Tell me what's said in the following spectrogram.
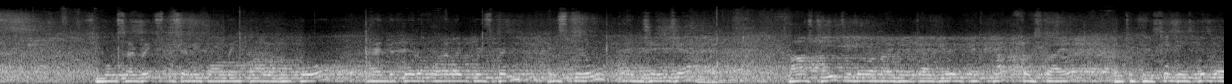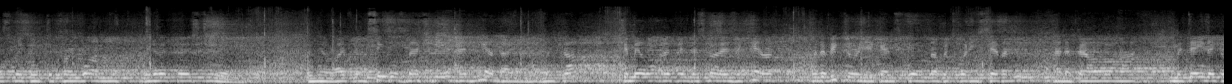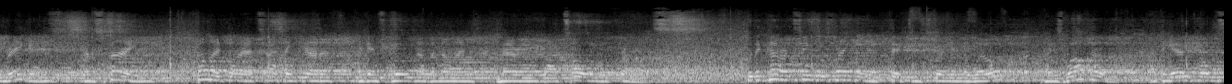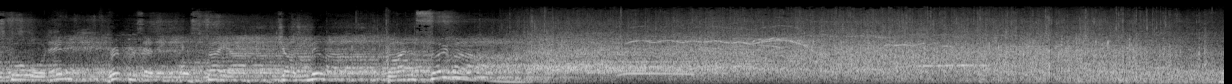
She also reached the semi-final in Kuala Lumpur and the quarter-final in Brisbane, Estoril and Zhengzhou. Last year, Jarmila made her debut in Fed Cup for Australia and took her singles win-loss record to 3-1 in her first year. In their opening singles match here at Hyundai World Cup, Jarmila opened Australia's account with a victory against world number 27 and Annabella uh, Medina Garrigues of Spain, followed by a tough encounter against world number 9 Marion Bartoli of France. With a current singles ranking of 33 in the world, please welcome at the AmCom scoreboard end, representing Australia, Jarmila Gajdosova.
